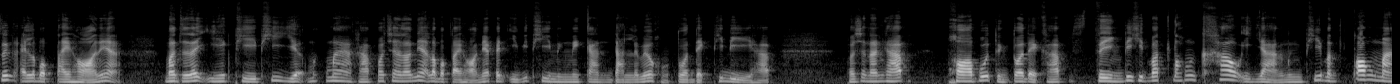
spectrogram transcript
ซึ่งไอ้ระบบไต่หอเนี่ยมันจะได้ EXP ที่เยอะมากๆครับ เพราะฉะนั้นแล้วเนี่ยระบบไต่หอเนี่ยเป็นอีกวิธีหนึ่งในการดันเลเวลของตัวเด็กที่ดีครับ เพราะฉะนั้นครับพอพูดถึงตัวเด็กครับ สิ่งที่คิดว่าต้องเข้าอีกอย่างหนึ่งที่มันต้องมา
